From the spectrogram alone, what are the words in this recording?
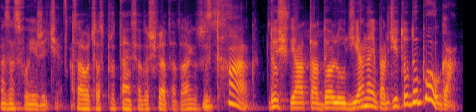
za swoje życie. Cały czas pretensja do świata, tak? Że... Tak, do świata, do ludzi, a najbardziej to do Boga.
